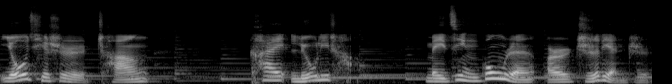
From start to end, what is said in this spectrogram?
尤其是常开琉璃厂。每进工人而指点之。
